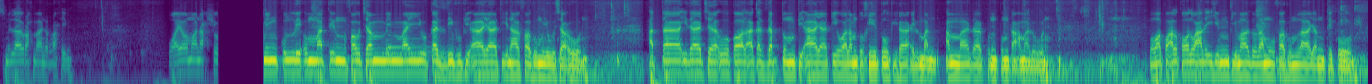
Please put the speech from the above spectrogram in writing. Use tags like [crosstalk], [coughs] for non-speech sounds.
Bismillahirrahmanirrahim. Wa yawma nahsyur min kulli ummatin fawjam mimman yukadzibu bi ayatina fahum yuzaun. Hatta idza ja'u qala akadzabtum bi ayati wa lam tukhitu biha ilman amma dza kuntum ta'malun. Wa waqa'al qawlu alaihim bima dzalamu fahum la yantiqun.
